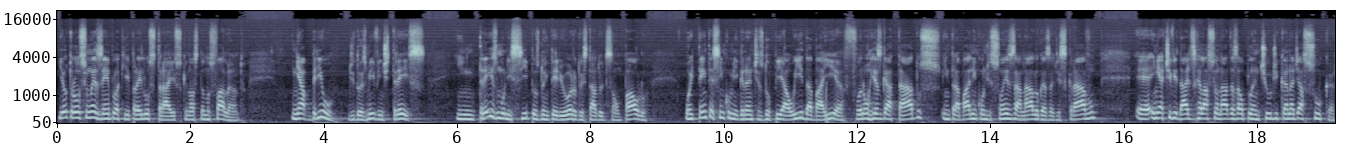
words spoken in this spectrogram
E eu trouxe um exemplo aqui para ilustrar isso que nós estamos falando. Em abril de 2023, em três municípios do interior do estado de São Paulo, 85 migrantes do Piauí e da Bahia foram resgatados em trabalho em condições análogas a de escravo, eh, em atividades relacionadas ao plantio de cana-de-açúcar,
